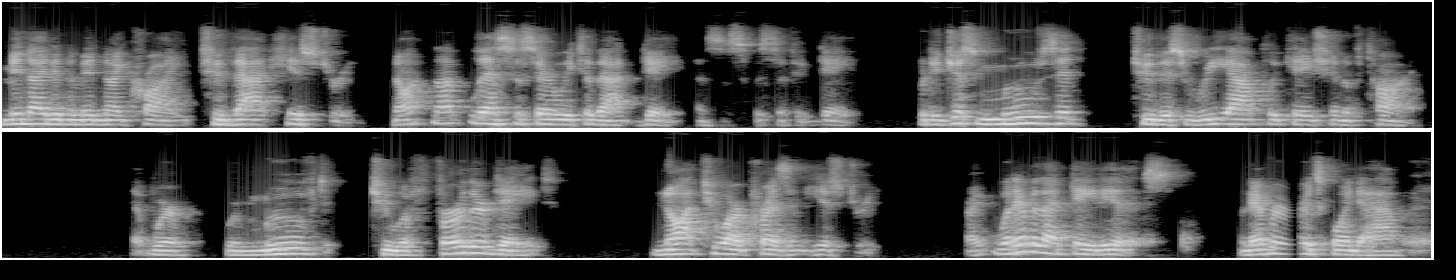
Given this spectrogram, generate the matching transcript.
Midnight in the Midnight Cry to that history, not, not necessarily to that date as a specific date, but it just moves it to this reapplication of time that we're, we're moved to a further date, not to our present history, right? Whatever that date is, whenever it's going to happen,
